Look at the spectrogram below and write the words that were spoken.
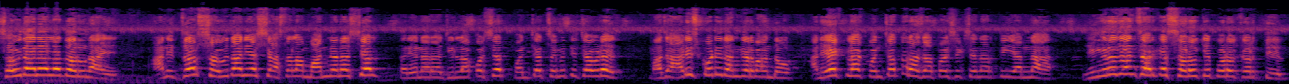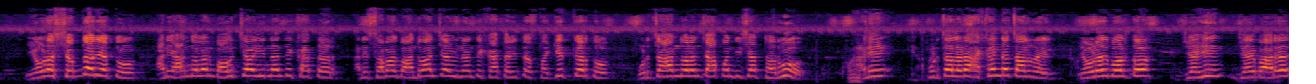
संविधानाला धरून आहे. आणि जर संविधान या शासनाला मान्य नसेल तर येणाऱ्या जिल्हा परिषद पंचायत समितीच्या वेळेस माझा अडीच कोटी धनगर बांधव आणि एक लाख पंच्याहत्तर हजार प्रशिक्षणार्थी यांना इंग्रजांसारखं सडोके पडो करतील. एवढा शब्द देतो आणि आंदोलन भाऊच्या विनंती खातर आणि समाज बांधवांच्या विनंती खातर इथं स्थगित करतो. पुढच्या आंदोलनची आपण दिशा ठरवू. आणि पुढचा लढा अखंड चालू राहील. एवढंच बोलतो. जय हिंद जय भारत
